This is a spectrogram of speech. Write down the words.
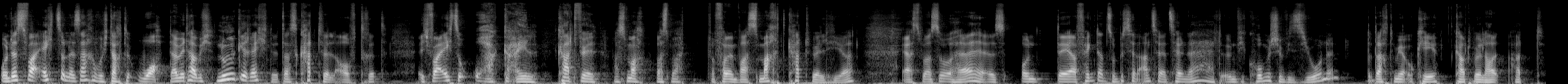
Und das war echt so eine Sache, wo ich dachte, wow, damit habe ich null gerechnet, dass Cutwell auftritt. Ich war echt so, oh, geil, Cutwell, was macht, was macht, vor allem, was macht Cutwell hier? Erstmal so, hä? ist- Und der fängt dann so ein bisschen an zu erzählen, er hat irgendwie komische Visionen. Da dachte ich mir, okay, Cutwell hat, hat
